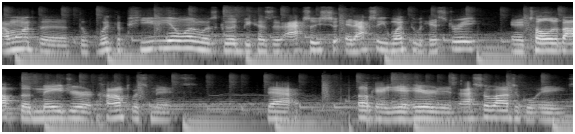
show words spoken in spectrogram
I want the the Wikipedia one was good because it actually sh- it actually went through history and it told about the major accomplishments that. Okay, yeah, here it is. Astrological age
